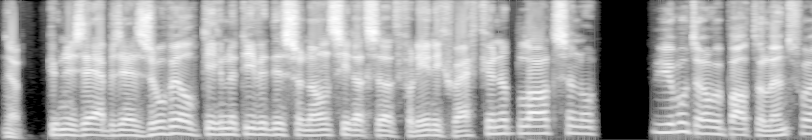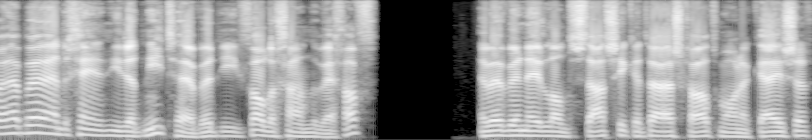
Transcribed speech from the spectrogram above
Ja. Kunnen zij, hebben zij zoveel cognitieve dissonantie dat ze dat volledig weg kunnen plaatsen? Of? Je moet er een bepaald talent voor hebben. En degenen die dat niet hebben, die vallen gaandeweg af. En we hebben in Nederland de staatssecretaris gehad, Mona Keizer.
